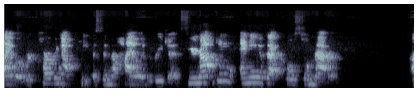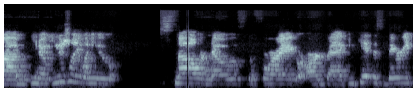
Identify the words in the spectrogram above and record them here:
Islay, we're carving out peat that's in the Highland region. So you're not getting any of that coastal matter. Um, you know, usually when you smell or nose Laphroaig or Ardbeg, you get this very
